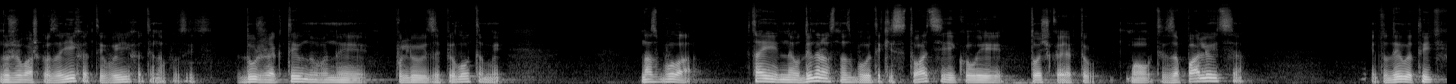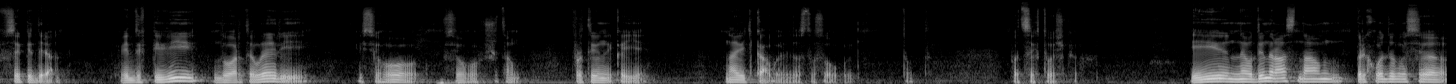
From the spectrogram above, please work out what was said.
Дуже важко заїхати, виїхати на позицію. Дуже активно вони полюють за пілотами. Нас була, та й не один раз у нас були такі ситуації, коли точка, як то мовити, запалюється, і туди летить все підряд. Від FPV до артилерії і всього, всього, що там противника є. Навіть каби застосовують тобто, по цих точках. І не один раз нам приходилося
